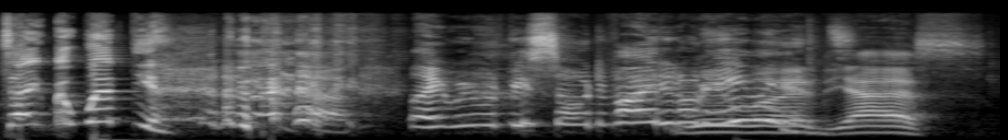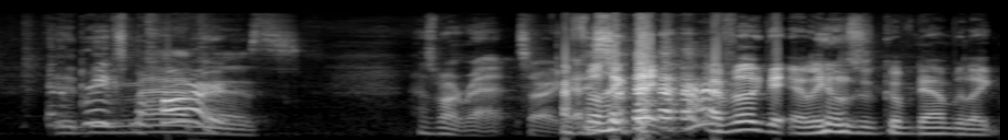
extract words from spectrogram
Take me with you. Like we would be so divided on We aliens. would, yes. It It'd breaks be my heart. madness. That's my rant. Sorry, I guys. feel like they, I feel like the aliens would come down and be like,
